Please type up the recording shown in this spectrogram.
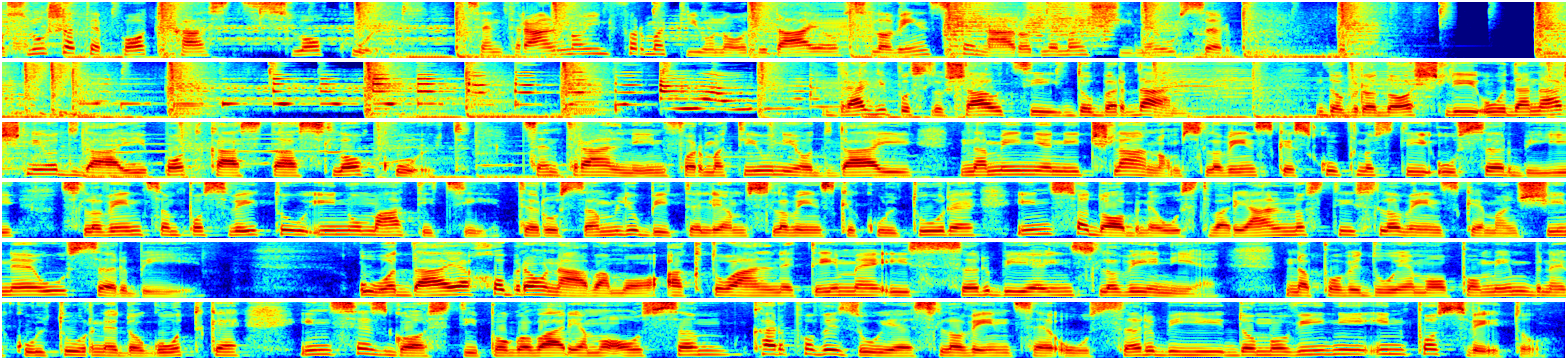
Poslušate podcast Slo Kult, centralno informativno oddajo slovenske narodne manjšine v Srbiji. Dragi poslušalci, dober dan. Dobrodošli v današnji oddaji podcasta Slo Kult centralni informativni oddaji, namenjeni članom slovenske skupnosti v Srbiji, slovencem po svetu in v Matici, ter vsem ljubiteljem slovenske kulture in sodobne ustvarjalnosti slovenske manjšine v Srbiji. V oddajah obravnavamo aktualne teme iz Srbije in Slovenije, napovedujemo pomembne kulturne dogodke in se z gosti pogovarjamo o vsem, kar povezuje slovence v Srbiji, domovini in po svetu.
